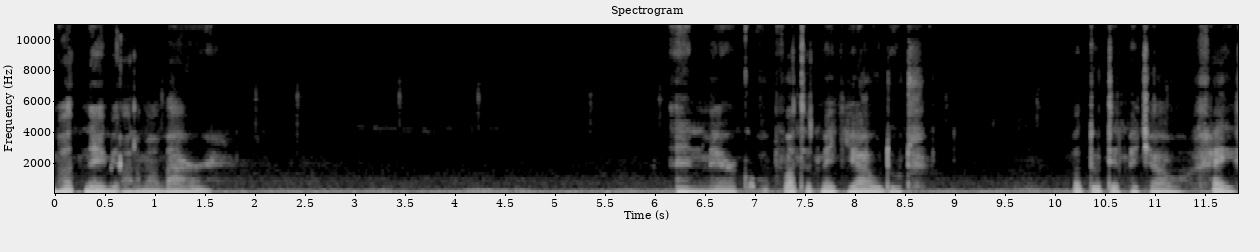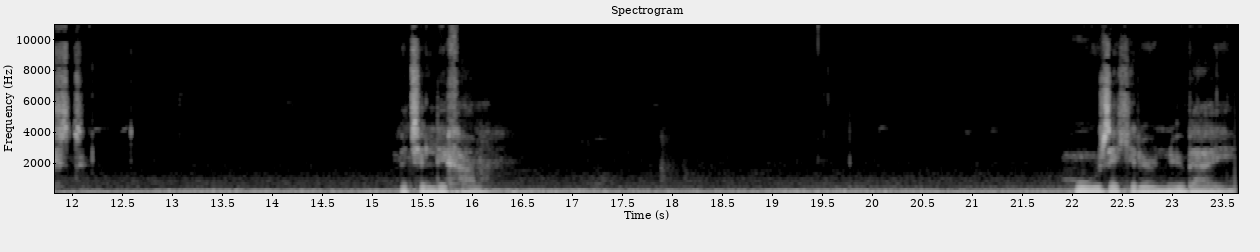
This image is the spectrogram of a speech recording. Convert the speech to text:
Wat neem je allemaal waar? En merk op wat het met jou doet. Wat doet dit met jouw geest? Met je lichaam? Hoe zit je er nu bij?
